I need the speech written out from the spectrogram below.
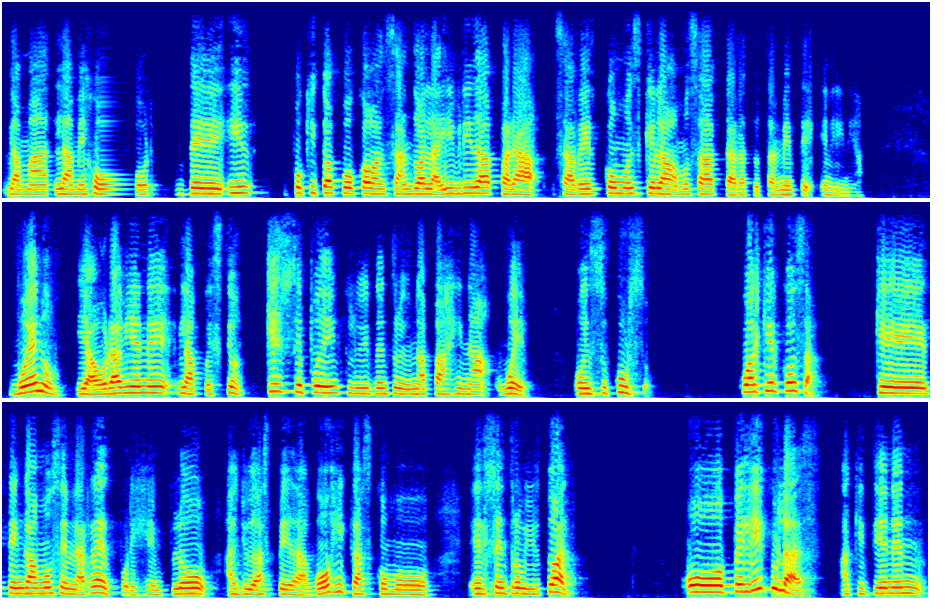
la, la mejor, de ir poquito a poco avanzando a la híbrida para saber cómo es que la vamos a adaptar a totalmente en línea. Bueno, y ahora viene la cuestión, ¿qué se puede incluir dentro de una página web o en su curso? Cualquier cosa que tengamos en la red, por ejemplo, ayudas pedagógicas como el centro virtual. O películas. Aquí tienen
